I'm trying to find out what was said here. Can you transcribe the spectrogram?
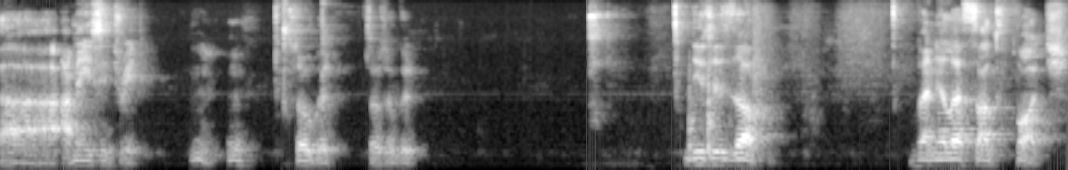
uh, amazing treat. Mm, mm, so good, so so good. This is the vanilla salt fudge,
